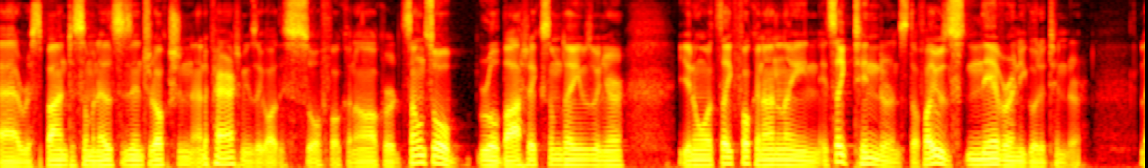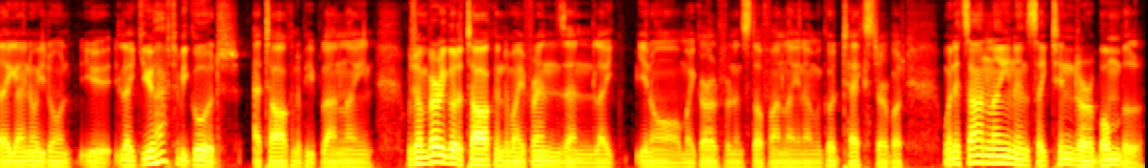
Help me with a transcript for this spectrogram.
uh, respond to someone else's introduction. And a part of me was like, oh, this is so fucking awkward. It sounds so robotic sometimes when you're, you know, it's like fucking online. It's like Tinder and stuff. I was never any good at Tinder. Like I know you don't you like you have to be good at talking to people online, which I'm very good at talking to my friends and like you know my girlfriend and stuff online. I'm a good texter, but when it's online and it's like Tinder or Bumble,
